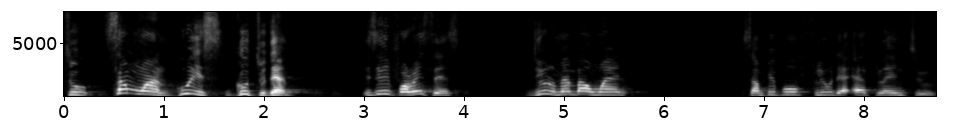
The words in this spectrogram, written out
to someone who is good to them. You see, for instance, do you remember when some people flew the airplane to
